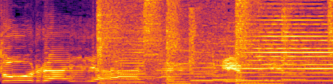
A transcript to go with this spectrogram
तोरा याद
